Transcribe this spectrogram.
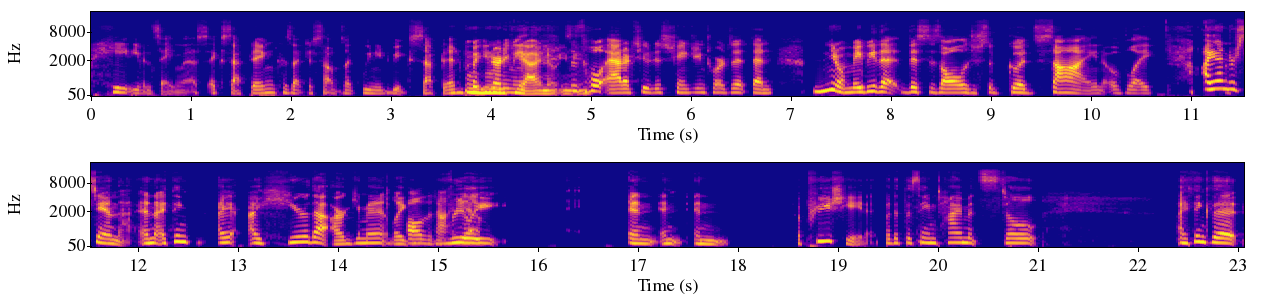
I hate even saying this accepting because that just sounds like we need to be accepted but you know what i Mhm. mean Yeah, I know what you mean. whole attitude is changing towards it, then you know maybe that this is all just a good sign of like I understand that. And I think I I hear that argument like All the time, yeah. really and and and appreciate it. But at the same time it's still I think that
